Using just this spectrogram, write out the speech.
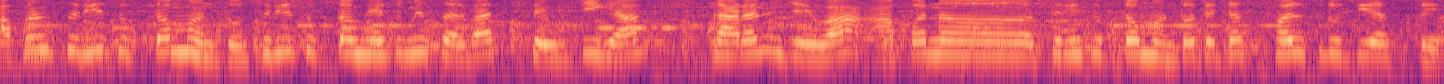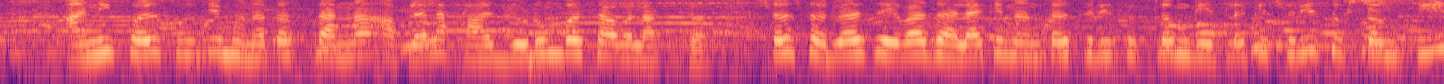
आपण श्री सुक्तम म्हणतो श्री सुक्तम हे तुम्ही सर्वात शेवटी घ्या. कारण जेव्हा आपण श्रीसुक्तम श्री सुक्तम म्हणतो त्याच्यात फलश्रुती असते. आणि फलश्रुती म्हणत असताना आपल्याला हात जोडून बसावं लागतं. तर सर्व सेवा झाल्या की नंतर श्री सुक्तम घेतलं की श्री सुक्तमची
